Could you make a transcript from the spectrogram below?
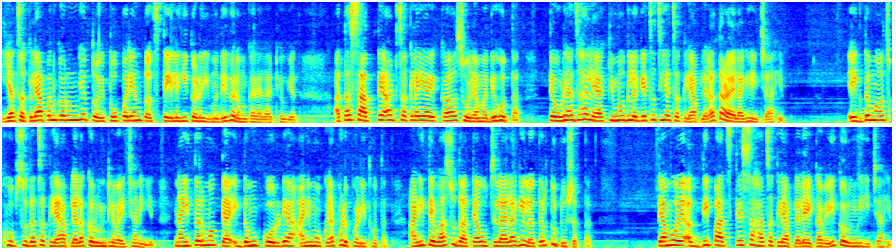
या चकल्या आपण करून घेतोय तोपर्यंतच तेलही कढईमध्ये गरम करायला ठेवूयात. आता सात ते आठ चकल्या या एका सोऱ्यामध्ये होतात. तेवढ्या झाल्या की मग लगेचच या चकल्या आपल्याला तळायला घ्यायच्या आहेत. एकदमच खूपसुद्धा चकल्या आपल्याला करून ठेवायच्या नाही आहेत नाहीतर मग त्या एकदम कोरड्या आणि मोकळ्या फडफडीत होतात आणि तेव्हासुद्धा त्या उचलायला गेलं तर तुटू शकतात. त्यामुळे अगदी पाच ते सहा चकल्या आपल्याला एका वेळी करून घ्यायच्या आहेत.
